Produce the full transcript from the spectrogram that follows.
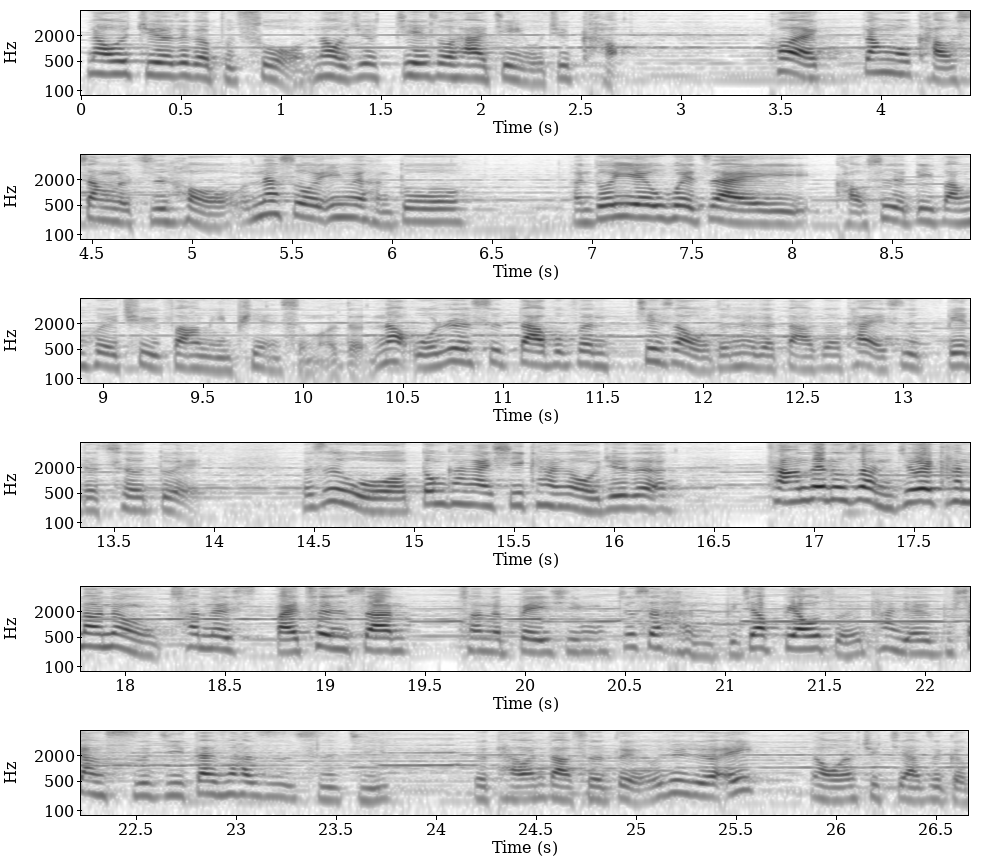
那我觉得这个不错，那我就接受他的建议，我去考。后来当我考上了之后，那时候因为很多很多业务会在考试的地方会去发名片什么的，那我认识大部分介绍我的那个大哥，他也是别的车队。可是我东看看西看看，我觉得常常在路上你就会看到那种穿的白衬衫、穿的背心，就是很比较标准，看起来不像司机，但是他是司机的台湾大车队。我就觉得，哎，那我要去加这个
